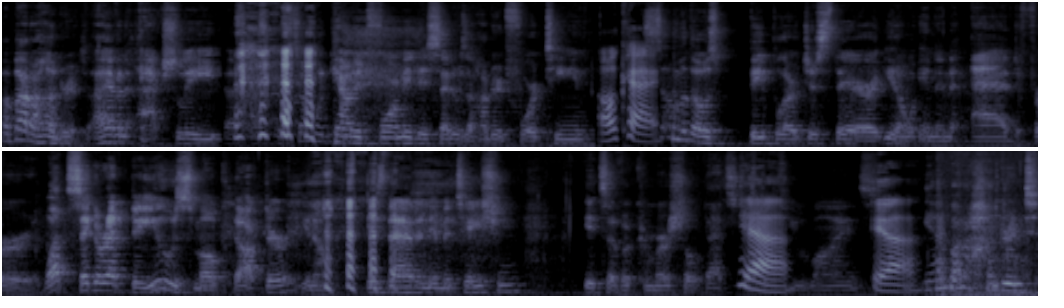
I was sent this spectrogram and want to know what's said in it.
About 100. I haven't actually, uh, someone counted for me. They said it was 114. Okay. Some of those people are just there, you know, in an ad for, what cigarette do you smoke, doctor? You know, is that an imitation? It's of a commercial. That's just Yeah. a few lines. Yeah. Yeah, about a 100.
